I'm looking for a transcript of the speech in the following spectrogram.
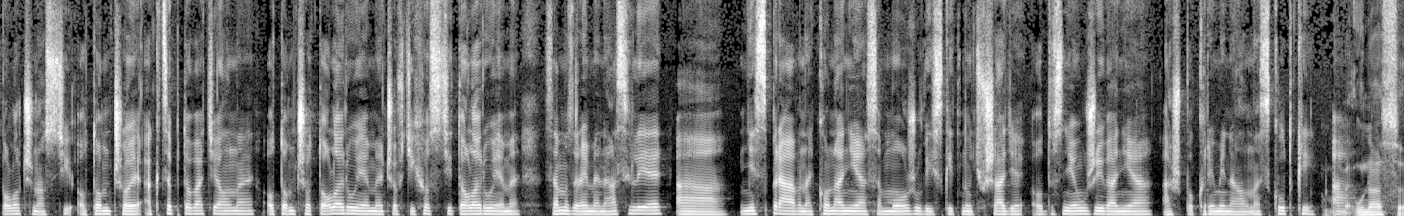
spoločnosti, o tom, čo je akceptovateľné, o tom, čo tolerujeme, čo v tichosti tolerujeme. Samozrejme násilie a nesprávne konania sa môžu vyskytnúť všade, od zneužívania až po kriminálne skutky. Máme u nás e,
